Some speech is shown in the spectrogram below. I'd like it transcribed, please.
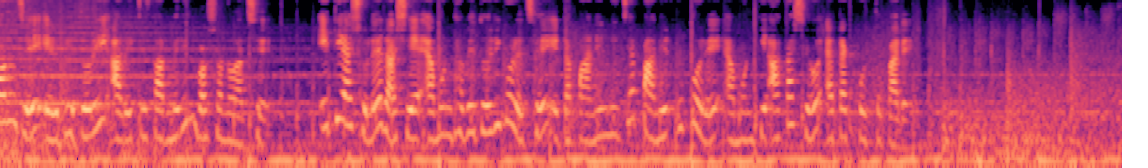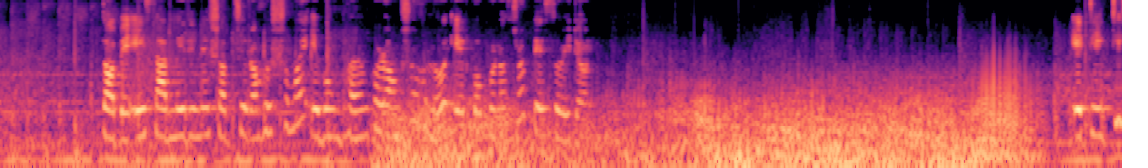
বড় যে এর ভেতরেই আরেকটি সাবমেরিন বসানো আছে। এটি আসলে রাশিয়া এমনভাবে তৈরি করেছে, এটা পানির নিচে, পানির উপরে, এমনকি আকাশেও অ্যাটাক করতে পারে। তবে এই সাবমেরিনের সবচেয়ে রহস্যময় এবং ভয়ঙ্কর অংশ হলো এর গোপনাস্ত্র পেসোইডন। এটি একটি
